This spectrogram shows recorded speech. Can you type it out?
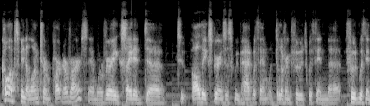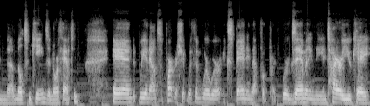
Co-op's been a long-term partner of ours, and we're very excited uh, to all the experiences we've had with them with delivering foods within uh, food within uh, Milton Keynes and Northampton, and we announced a partnership with them where we're expanding that footprint. We're examining the entire UK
